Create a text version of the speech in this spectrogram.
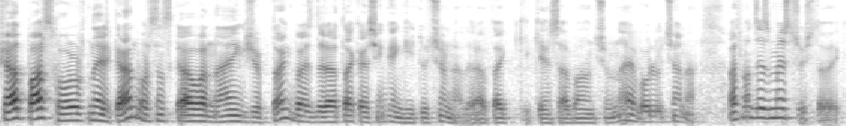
շատ པարզ խորհուրդներ կան, որ sense կարող է նայենք ճպտանք, բայց դրա տակ այսինքն գիտությունն է, դրա տակ կենսաբանությունն է, էվոլյուցիան է։ Ասում եմ ձեզ մեծ ցույց տվեք։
